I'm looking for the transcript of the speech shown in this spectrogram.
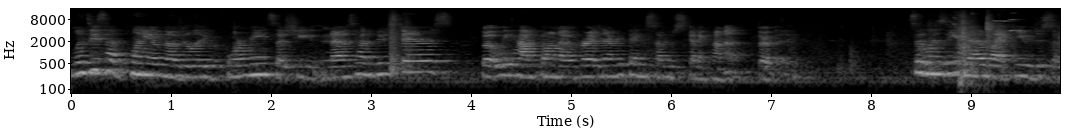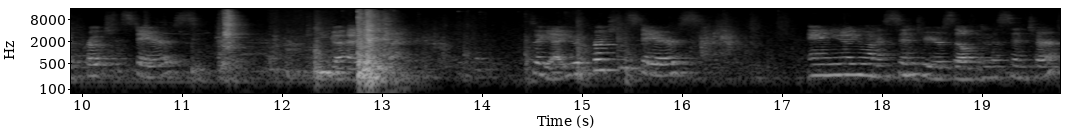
Lindsay's plenty of mobility before me, so she knows how to do stairs, but we have gone over it and everything, so I'm just gonna kind of throw that in. So Lindsay, you know, like you just approach the stairs. You go ahead. So yeah, you approach the stairs, and you know you want to center yourself in the center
